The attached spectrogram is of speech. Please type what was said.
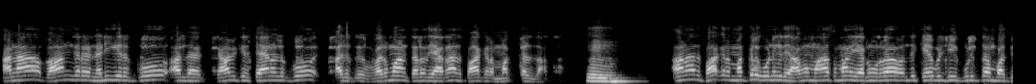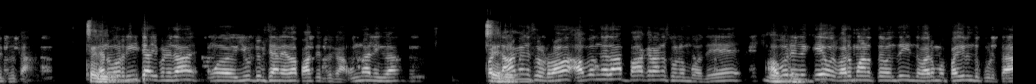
ஆனா வாங்குற நடிகருக்கோ அந்த காமிக்கிற சேனலுக்கோ அதுக்கு வருமானம் தர்றது யாருன்னா அதை பாக்குற மக்கள் தான். ஆனா அதை பாக்குற மக்களுக்கு ஒண்ணு கிடையாது. அவன் மாசமான இருநூறு ரூபாய் வந்து கேபிள் டிவி கொடுத்து தான் பாத்துட்டு இருக்கான். இருநூறு ரீசார்ஜ் பண்ணி தான் உங்க யூடியூப் சேனல் ஏதாவது பாத்துட்டு இருக்கான். உண்மை இல்லைங்களா? நாம என்ன சொல்றோம்? அவங்க தான் பாக்குறாங்கன்னு சொல்லும்போது அவர்களுக்கே ஒரு வருமானத்தை வந்து இந்த வருமா பகிர்ந்து கொடுத்தா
